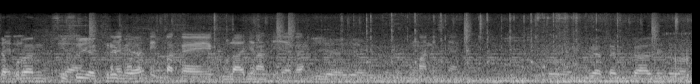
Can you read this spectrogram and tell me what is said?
campuran susu ya krim ya? Nanti pakai gula aja nanti ya kan Iya iya. untuk manisnya. Tuh kelihatan sekali nih bang.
